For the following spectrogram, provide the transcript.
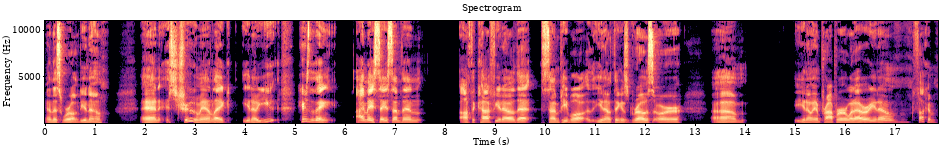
in this world, you know, and it's true, man. Like, you know, you here's the thing: I may say something off the cuff, you know, that some people, you know, think is gross or, um, you know, improper or whatever, you know, fuck him.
